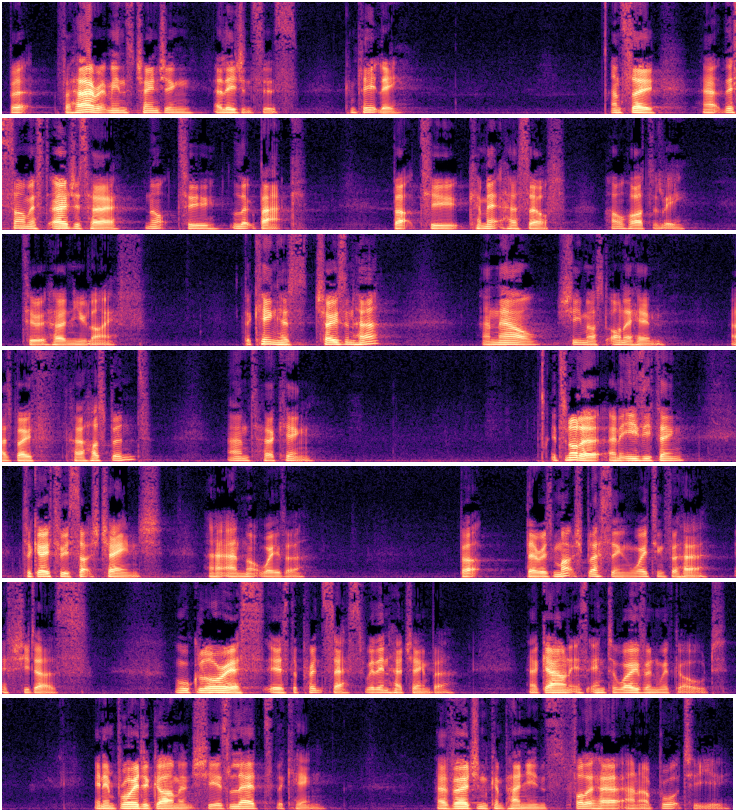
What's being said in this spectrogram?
But for her, it means changing allegiances completely. And so uh, this psalmist urges her not to look back, but to commit herself wholeheartedly to her new life. The king has chosen her, and now she must honor him as both her husband and her king. It's not a, an easy thing to go through such change uh, and not waver. But there is much blessing waiting for her if she does. All glorious is the princess within her chamber. Her gown is interwoven with gold. In embroidered garments, she is led to the king. Her virgin companions follow her and are brought to you.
